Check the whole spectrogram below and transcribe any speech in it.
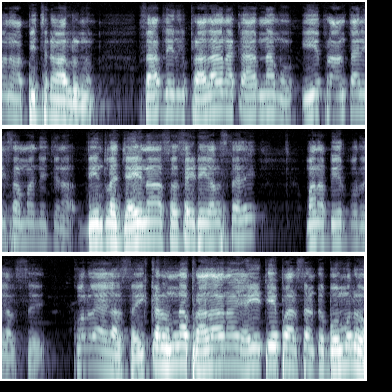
మనం అప్పించిన వాళ్ళు ఉన్నాం. సార్ దీనికి ప్రధాన కారణము ఈ ప్రాంతానికి సంబంధించిన దీంట్లో జైన సొసైటీ కలుస్తుంది మన బీర్పూర్ కలుస్తుంది కులవే కలుస్తుంది. ఇక్కడ ఉన్న ప్రధాన ఎయిటీ పర్సెంట్ భూములు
